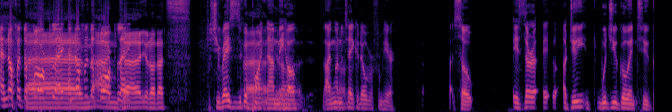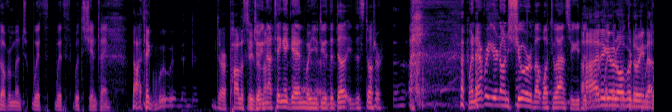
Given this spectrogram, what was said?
Enough of the foreplay. Enough of the Um, and, foreplay. uh, you know, that's. She raises a good point Uh, now, you Micheál. know, I'm going to take it over from here. So, is there? A, a- do you, would you go into government with with with Sinn Féin? No, I think w- w- there are policies. You're doing on- that thing again where you do the the stutter. Whenever you're unsure about what to answer, you do. I think you're overdoing that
